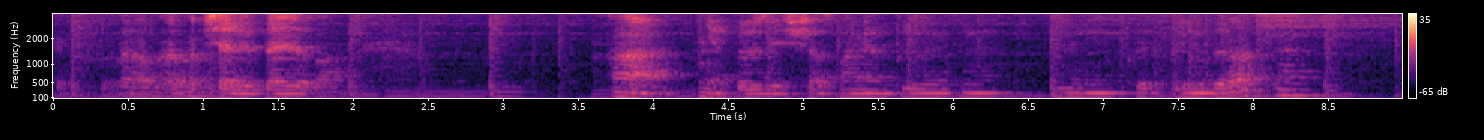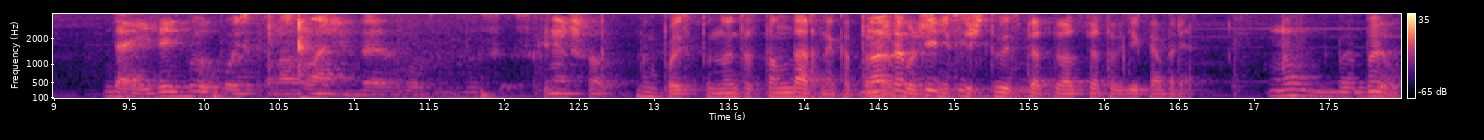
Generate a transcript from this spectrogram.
как а, общались до этого. А, нет, подожди, сейчас момент, какая-то премодерация. Да, и здесь был поиск по названию, да, это вот скриншот. Ну, поиск, ну это стандартный, который ну, это больше ты, не ты... существует с 5, 25 декабря. Ну, был.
